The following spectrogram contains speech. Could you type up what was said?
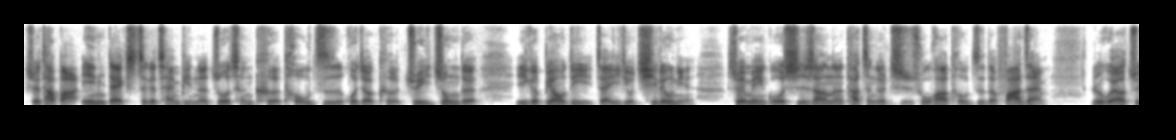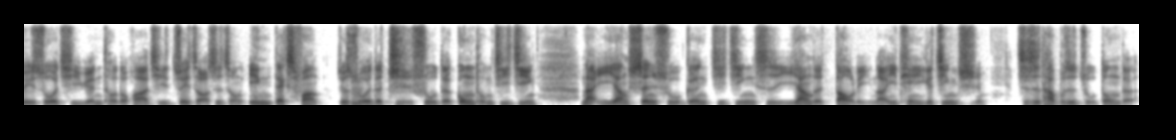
所以他把 index 这个产品呢做成可投资或叫可追踪的一个标的，在一九七六年，所以美国事实上呢，它整个指数化投资的发展，如果要追溯其源头的话，其实最早是从 index fund，就是所谓的指数的共同基金，嗯、那一样申赎跟基金是一样的道理，那一天一个净值，只是它不是主动的。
